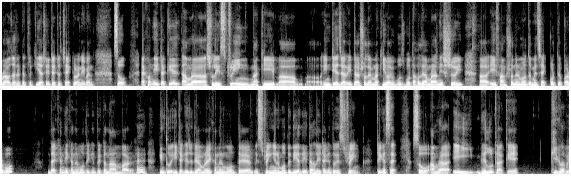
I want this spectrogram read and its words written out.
ব্রাউজারের ক্ষেত্রে কি আসে, এটা একটু চেক করে নেবেন। সো এখন এটাকে আমরা আসলে স্ট্রিং নাকি ইন্টেজার এটা আসলে আমরা কীভাবে বুঝব? তাহলে আমরা নিশ্চয়ই এই ফাংশনের মাধ্যমে চেক করতে পারব। দেখেন, এখানের মধ্যে কিন্তু এটা নাম্বার হ্যাঁ? কিন্তু এটাকে যদি আমরা এখানের মধ্যে স্ট্রিংয়ের মধ্যে দিয়ে দিই, তাহলে এটা কিন্তু স্ট্রিং ঠিক আছে? সো আমরা এই ভ্যালুটাকে কীভাবে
